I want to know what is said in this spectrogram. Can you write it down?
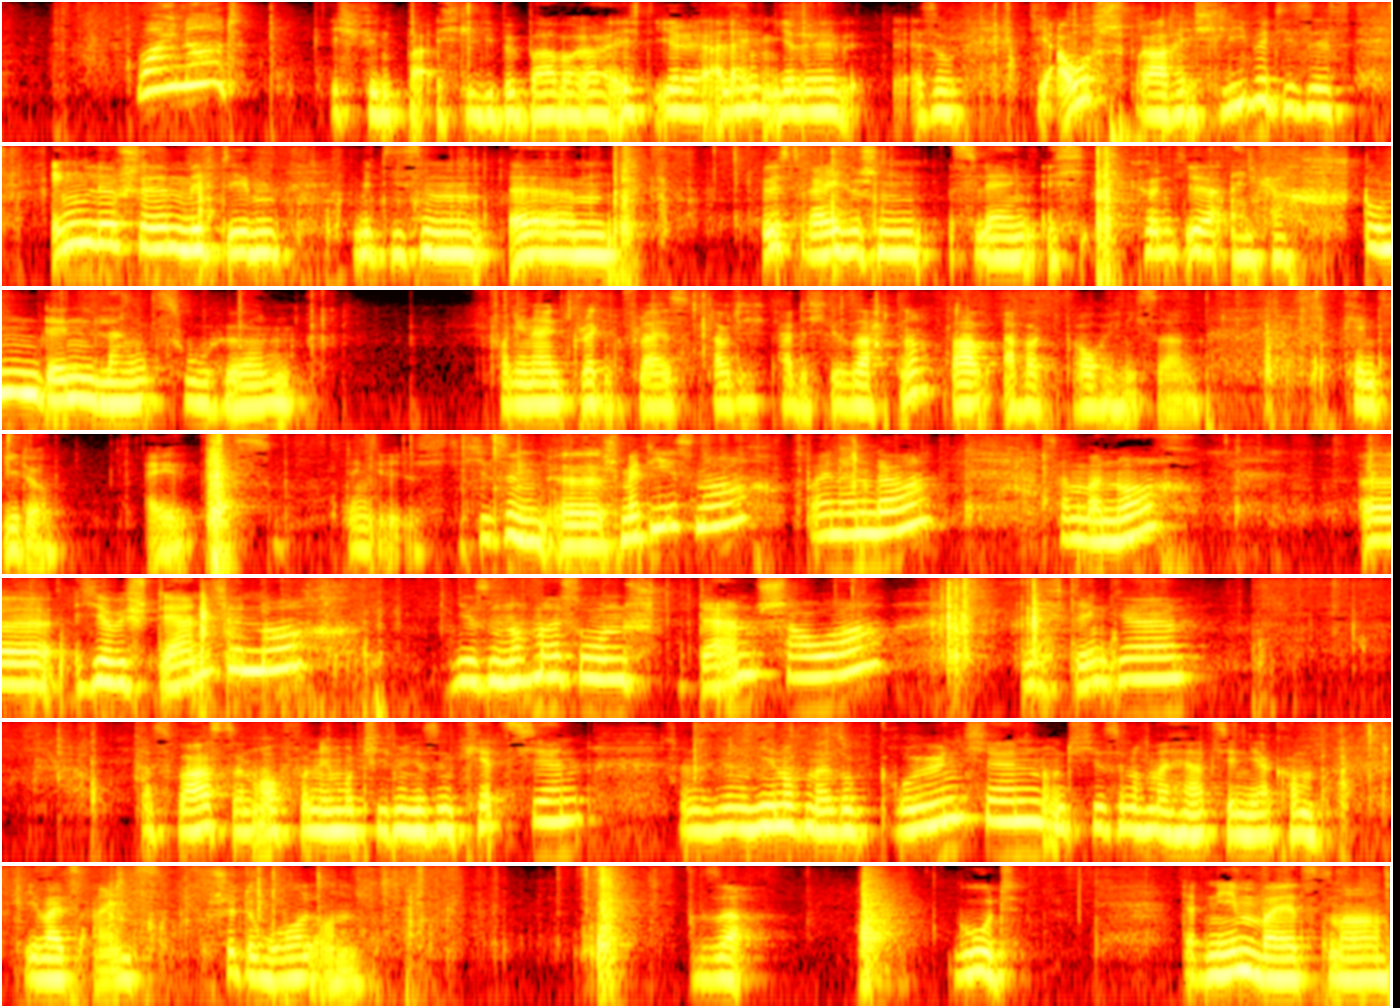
Why not? Ich finde, ich liebe Barbara echt ihre, allein ihre, also die Aussprache. Ich liebe dieses Englische mit dem, mit diesem ähm, österreichischen Slang. Ich, ich könnte ihr einfach stundenlang zuhören. 49 Dragonflies, hatte ich, hatte ich gesagt, ne? War, aber brauche ich nicht sagen. Kennt jeder. Ey, das denke ich. Hier sind äh, Schmettis noch beieinander. Was haben wir noch? Äh, hier habe ich Sternchen noch. Hier ist nochmal so ein Sternschauer. Und ich denke, das war es dann auch von den Motiven. Hier sind Kätzchen. Dann sind hier nochmal so Grönchen und hier sind nochmal Herzchen. Ja, komm, jeweils eins. Shit the wall on. So. Gut, das nehmen wir jetzt mal.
